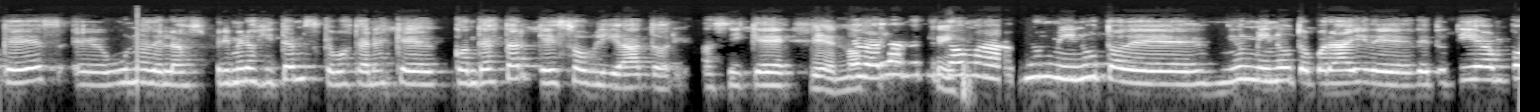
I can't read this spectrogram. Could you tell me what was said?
que es eh, uno de los primeros ítems que vos tenés que contestar, que es obligatorio. Así que, Bien, ¿no? de verdad, no te Sí. toma ni un minuto de, ni un minuto por ahí de, de tu tiempo,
